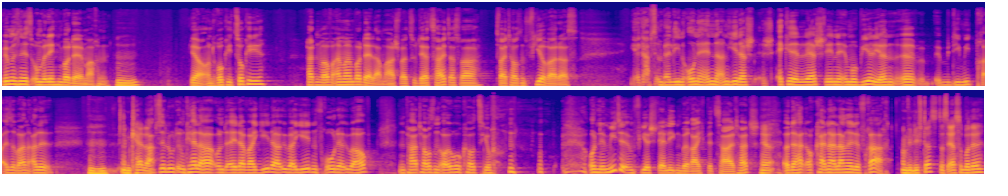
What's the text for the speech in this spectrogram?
Wir müssen jetzt unbedingt ein Bordell machen. Ja, und rucki zucki hatten wir auf einmal ein Bordell am Arsch, weil zu der Zeit, das war 2004 war das, hier gab es in Berlin ohne Ende an jeder Ecke leerstehende Immobilien. Äh, die Mietpreise waren alle Im Keller. absolut im Keller und ey, da war jeder über jeden froh, der überhaupt ein paar tausend Euro Kaution und eine Miete im vierstelligen Bereich bezahlt hat. Ja. Und da hat auch keiner lange gefragt. Und wie lief das, das erste Bordell?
